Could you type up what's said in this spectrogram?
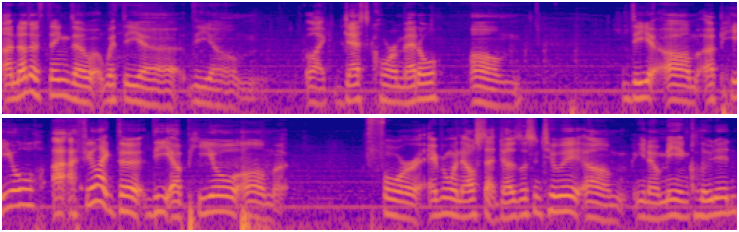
another thing though with the uh, the um like deathcore metal um the um appeal I, I feel like the the appeal um for everyone else that does listen to it um you know me included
